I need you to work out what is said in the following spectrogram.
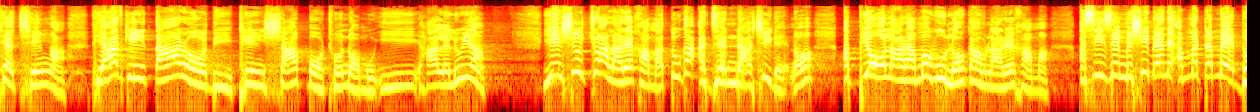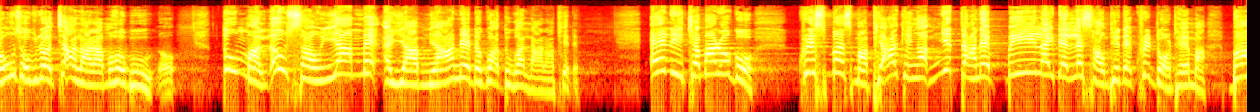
ဖြတ်ခြင်းကဘုရားသခင်သားတော်သည်ထင်ရှားပေါ်ထွန်းတော်မူ၏ဟာလေလုယာယေရှုကြွလာတဲ့အခါမှာသူက agenda ရှိတယ်နော်အပျော်လာတာမဟုတ်ဘူးလောကကိုလာတဲ့အခါမှာအစီအစဉ်မရှိဘဲနဲ့အမတ်တမဲ့ဒုံးဆိုပြီးတော့ကြလာတာမဟုတ်ဘူးနော်သူ့မှာလှုပ်ဆောင်ရမယ့်အရာများနဲ့တကွသူကလာတာဖြစ်တယ်အဲ့ဒီကျမတို့ကို ခရစ်မတ်မှာဘုရားခင်ကမေတ္တာနဲ့ပေးလိုက်တဲ့လက်ဆောင်ဖြစ်တဲ့ခရစ်တော်ထဲမှာဘာ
